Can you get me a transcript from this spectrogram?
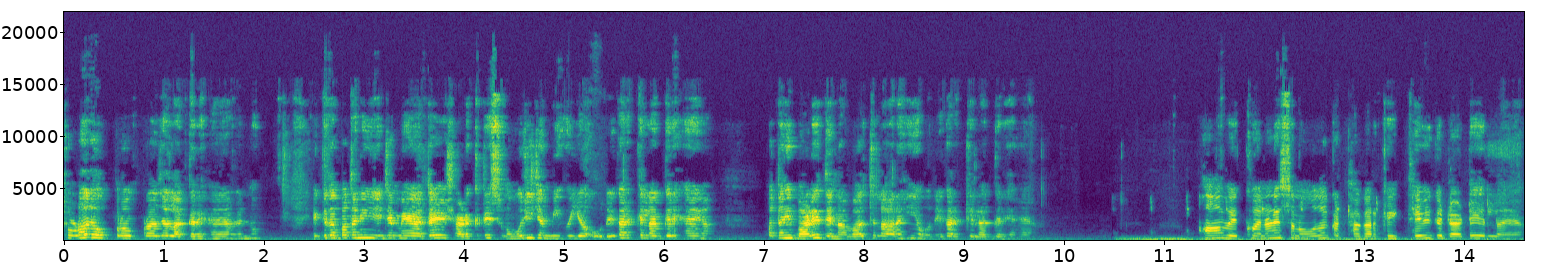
ਥੋੜਾ ਜਿਹਾ ਉੱਪਰ ਉੱਪਰ ਜਿਹਾ ਲੱਗ ਰਿਹਾ ਹੈ ਮੈਨੂੰ। ਇੱਕ ਤਾਂ ਪਤਾ ਨਹੀਂ, ਜਿਵੇਂ ਤੇ ਸੜਕ ਤੇ ਸਨੋ ਜੀ ਜੰਮੀ ਹੋਈ ਆ, ਉਹਦੇ ਕਰਕੇ ਲੱਗ ਰਿਹਾ ਆ। ਪਤਾ ਨਹੀਂ ਬਾਹਲੇ ਦਿਨਾਂ ਬਾਅਦ ਚਲਾ ਰਹੀ ਆ, ਉਹਦੇ ਕਰਕੇ ਲੱਗ ਰਿਹਾ ਆ। ਆਹ ਵੇਖੋ, ਇਹਨਾਂ ਨੇ ਸਨੋ ਦਾ ਇਕੱਠਾ ਕਰਕੇ ਇੱਥੇ ਵੀ ਕਿੱਡਾ ਢੇਰ ਲਾਇਆ।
